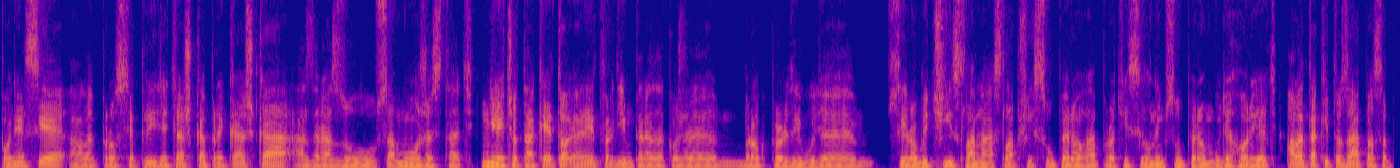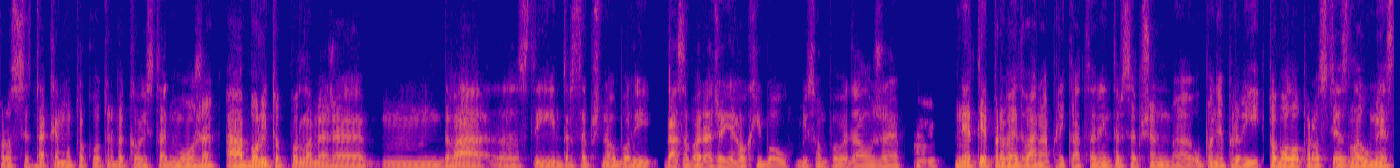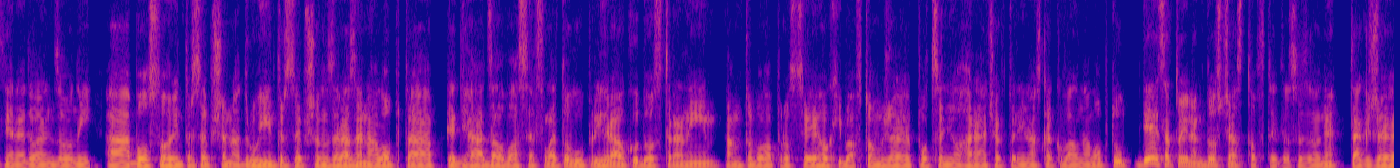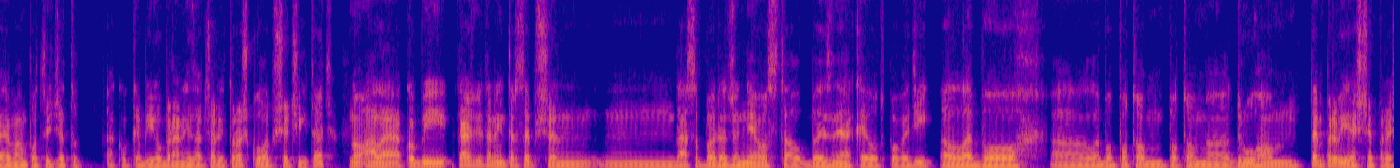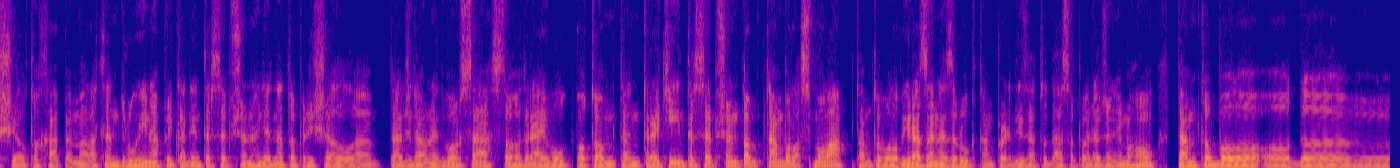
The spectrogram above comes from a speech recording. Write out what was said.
ponesie, ale proste príde ťažká prekážka a zrazu sa môže stať niečo takéto. Ja netvrdím teraz ako, že Brock Purdy bude si robiť čísla na slabších súperoch a proti silným súperom bude horieť, ale takýto zápas sa proste takémuto quarterbackovi stať môže a boli to podľa mňa, že dva e, z tých interceptionov boli, dá sa povedať, že jeho chybou, by som povedal, že nie tie prvé dva, napríklad ten interception e, úplne prvý, to bolo proste zle umiestnené do endzóny a bol z toho interception a druhý interception zrazená lopta, keď hádzal vlastne fletovú prihrávku do strany, tam to bola proste jeho chyba v tom, že podcenil hráča, ktorý naskakoval na loptu. Deje sa to inak dosť často v tejto sezóne, takže mám pocit, že to ako keby obrany začali trošku lepšie čítať. No ale akoby každý ten interception mm, dá sa povedať, že neostal bez nejakej odpovedi, lebo, uh, lebo potom, potom uh, druhom, ten prvý ešte prešiel, to chápem, ale ten druhý napríklad interception, hneď na to prišiel uh, touchdown Edwardsa z toho driveu, potom ten tretí interception, to, tam bola smola, tam to bolo vyrazené z rúk, tam Purdy za to dá sa povedať, že nemohol. Tam to bolo od e,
